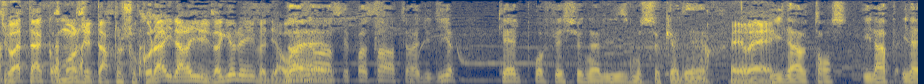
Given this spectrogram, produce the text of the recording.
Tu vois, tac, on mange des tartes au chocolat, il arrive, il va gueuler, il va dire Non, ouais. non, c'est pas ça. T'aurais dû dire quel professionnalisme ce Kader. Eh ouais. Il a, il a, il a,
